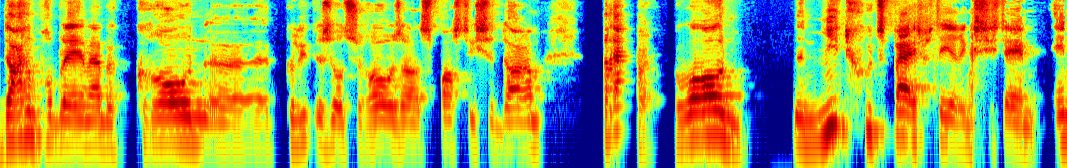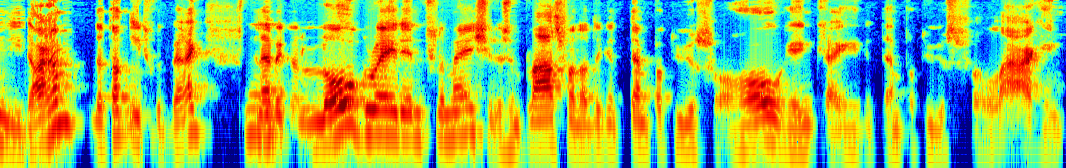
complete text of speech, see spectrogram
darmproblemen hebben, kroon, uh, colitis ulcerosa, spastische darm, gewoon een niet goed spijsverteringssysteem in die darm, dat dat niet goed werkt, dan heb ik een low-grade inflammation. Dus in plaats van dat ik een temperatuursverhoging, krijg ik een temperatuursverlaging.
